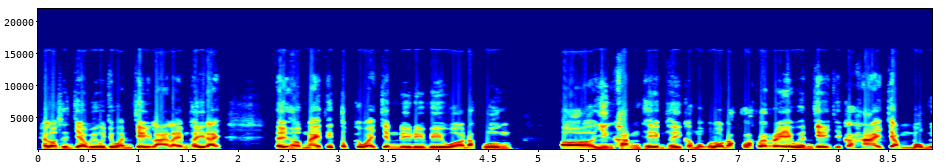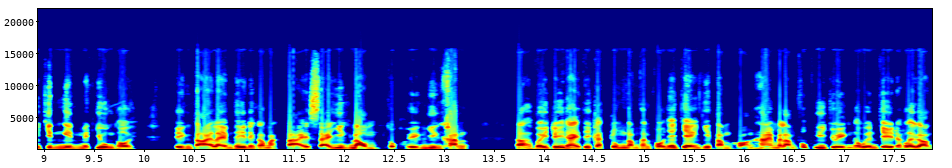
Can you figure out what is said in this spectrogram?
Hello, xin chào quý cô chú, anh chị lại là em Thi đây. Thì hôm nay tiếp tục cái quá trình đi review ờ, đất vườn. Ở Diên Khánh thì em Thi có một cái lô đất rất là rẻ quý anh chị, chỉ có 249.000 mét vuông thôi. Hiện tại là em Thi đang có mặt tại xã Diên Đồng, thuộc huyện Diên Khánh đó vị trí này thì cách trung tâm thành phố Nha Trang chỉ tầm khoảng 25 phút di chuyển thôi quý anh chị rất là gần.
